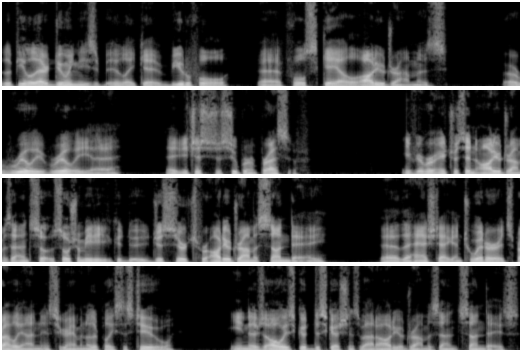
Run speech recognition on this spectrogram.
The people that are doing these uh, like uh, beautiful, uh, full scale audio dramas are really, really. Uh, it's just, just super impressive. If you're interested in audio dramas on so, social media, you could uh, just search for Audio Drama Sunday, uh, the hashtag on Twitter. It's probably on Instagram and other places too. And there's always good discussions about audio dramas on Sundays.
